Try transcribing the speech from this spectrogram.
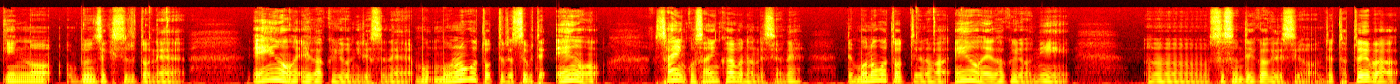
近の分析するとね、円を描くようにですね、も物事って全て円を、サイン、コサインカーブなんですよね。で、物事っていうのは円を描くように、うん、進んでいくわけですよ。で、例えば、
